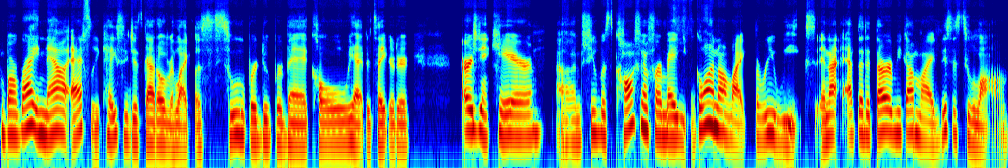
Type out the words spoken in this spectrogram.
but right now, actually, Casey just got over like a super duper bad cold. We had to take her to urgent care. Um, she was coughing for maybe going on like three weeks. And I, after the third week, I'm like, this is too long.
